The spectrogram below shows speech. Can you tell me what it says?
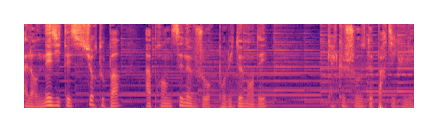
Alors n'hésitez surtout pas à prendre ces 9 jours pour lui demander quelque chose de particulier.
